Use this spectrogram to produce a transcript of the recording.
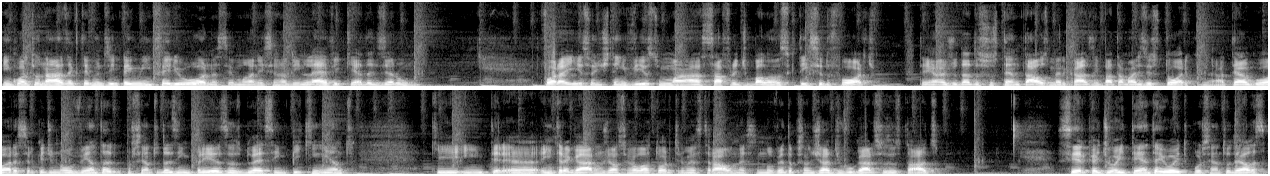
Enquanto o Nasdaq teve um desempenho inferior na semana, encerrando em leve queda de 0,1. Fora isso, a gente tem visto uma safra de balanço que tem sido forte, tem ajudado a sustentar os mercados em patamares históricos. Né? Até agora, cerca de 90% das empresas do S&P 500 que eh, entregaram já seu relatório trimestral, né? 90% já divulgaram seus resultados, cerca de 88% delas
